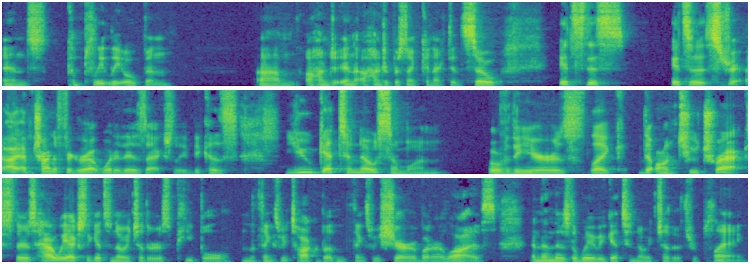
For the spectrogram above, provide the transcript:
and completely open um, 100 and 100% connected so it's this it's a I, i'm trying to figure out what it is actually because you get to know someone over the years like the on two tracks there's how we actually get to know each other as people and the things we talk about and the things we share about our lives and then there's the way we get to know each other through playing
